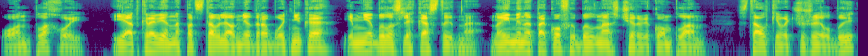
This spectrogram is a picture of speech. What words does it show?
он плохой. Я откровенно подставлял медработника, и мне было слегка стыдно, но именно таков и был наш червяком план – сталкивать чужие лбы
